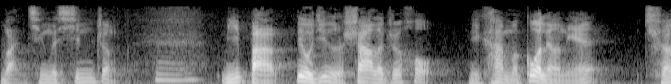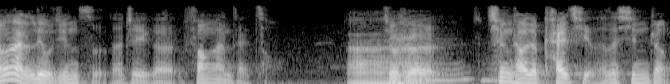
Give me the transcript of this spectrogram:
晚清的新政，嗯，你把六君子杀了之后，你看吧，过两年。全按六君子的这个方案在走，啊。就是清朝就开启了他的新政，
